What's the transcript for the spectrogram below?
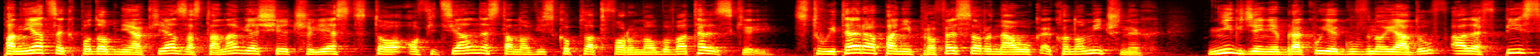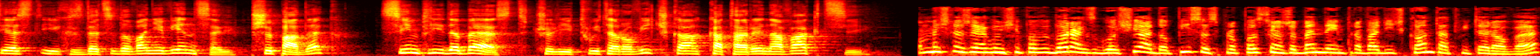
Pan Jacek, podobnie jak ja, zastanawia się, czy jest to oficjalne stanowisko Platformy Obywatelskiej. Z Twittera pani profesor nauk ekonomicznych. Nigdzie nie brakuje gównojadów, ale wpis jest ich zdecydowanie więcej. Przypadek? Simply the best, czyli twitterowiczka Kataryna w akcji. Myślę, że jakbym się po wyborach zgłosiła do PiSu z propozycją, że będę im prowadzić konta twitterowe,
